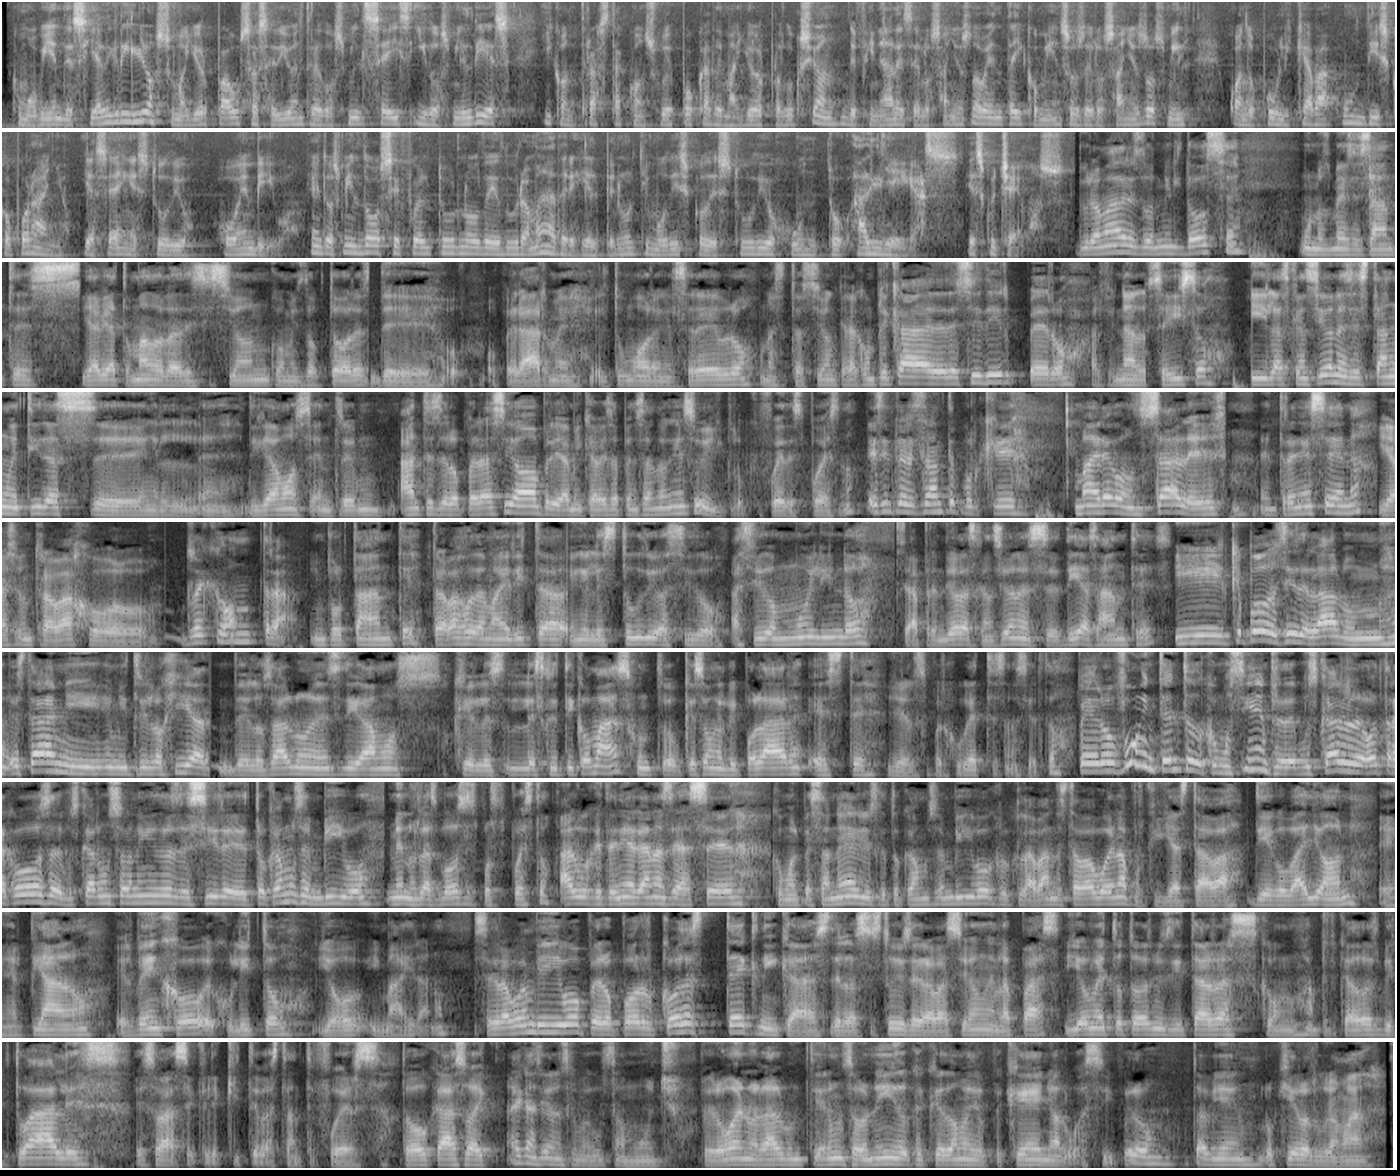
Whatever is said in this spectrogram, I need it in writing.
Como bien decía el grillo, su mayor pausa se dio entre 2006 y 2010 y contrasta con su época de mayor producción de finales de los años 90 y comienzos de los años 2000, cuando publicaba un disco por año, ya sea en estudio o en vivo. En 2012 fue el turno de Dura Madre, el penúltimo disco de estudio junto a Llegas. Escuchemos. Dura Madre es 2012. Unos meses antes ya había tomado la decisión con mis doctores de operarme el tumor en el cerebro, una situación que era complicada de decidir, pero al final se hizo. Y las canciones están metidas eh, en el, eh, digamos, entre antes de la operación, pero ya mi cabeza pensando en eso y lo que fue después, ¿no? Es interesante porque Mayra González entra en escena y hace un trabajo recontra importante. El trabajo de Mayrita en el estudio ha sido, ha sido muy lindo se aprendió las canciones eh, días antes. ¿Y qué puedo decir del álbum? Está en mi, en mi trilogía de los álbumes, digamos, que les, les critico más, junto que son el bipolar, este y el super juguetes, ¿no es cierto? Pero fue un intento, como siempre, de buscar otra cosa, de buscar un sonido, es decir, eh, tocamos en vivo, menos las voces, por supuesto, algo que tenía ganas de hacer, como el Pesanerios que tocamos en vivo, creo que la banda estaba buena porque ya estaba Diego Bayón en el piano, el Benjo, el Julito, yo y Mayra, ¿no? Se grabó en vivo, pero por cosas técnicas de los estudios de grabación en La Paz, yo meto todas mis guitarras con amplificadores virtuales, eso hace que le quite bastante fuerza. En todo caso, hay, hay canciones que me gustan mucho, pero bueno, el álbum tiene un sonido que quedó medio pequeño, algo así, pero está bien, lo quiero al más.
